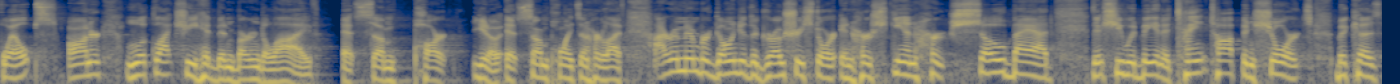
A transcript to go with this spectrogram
whelps on her, looked like she had been burned alive at some part you know, at some points in her life. I remember going to the grocery store and her skin hurt so bad that she would be in a tank top and shorts because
